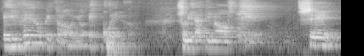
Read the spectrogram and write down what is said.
è il vero petrolio, è quello. Sono i dati nostri. Se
